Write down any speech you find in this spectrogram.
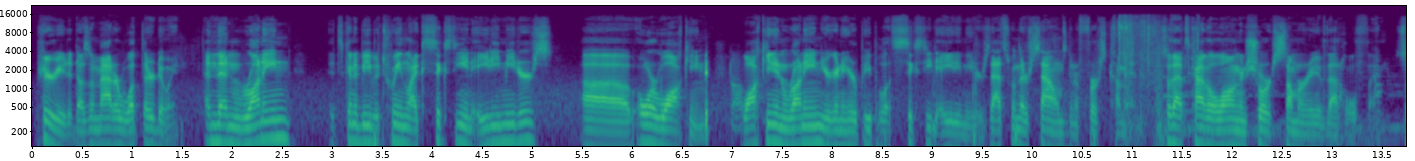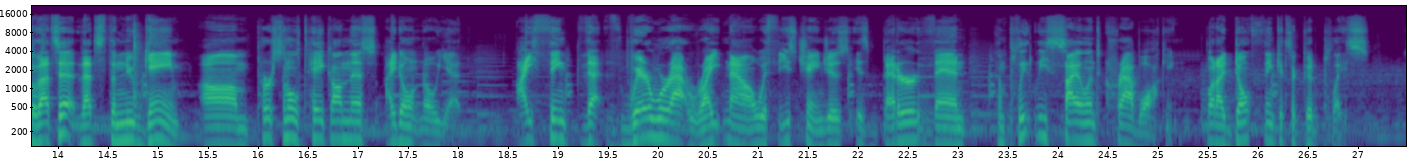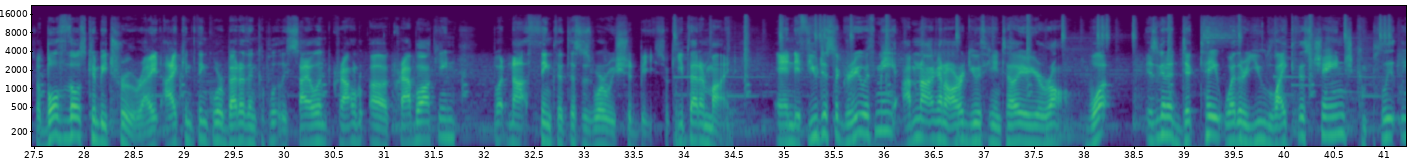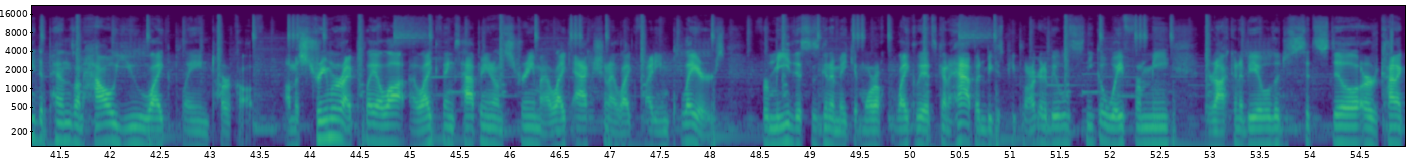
Period. It doesn't matter what they're doing. And then running, it's going to be between like 60 and 80 meters uh, or walking walking and running, you're going to hear people at 60 to 80 meters. That's when their sound's going to first come in. So that's kind of the long and short summary of that whole thing. So that's it. That's the new game. Um, personal take on this, I don't know yet. I think that where we're at right now with these changes is better than completely silent crab walking, but I don't think it's a good place. So both of those can be true, right? I can think we're better than completely silent crowd, uh, crab walking, but not think that this is where we should be. So keep that in mind. And if you disagree with me, I'm not going to argue with you and tell you you're wrong. What is going to dictate whether you like this change completely depends on how you like playing Tarkov. I'm a streamer, I play a lot, I like things happening on stream, I like action, I like fighting players. For me, this is going to make it more likely it's going to happen because people aren't going to be able to sneak away from me. They're not going to be able to just sit still or kind of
